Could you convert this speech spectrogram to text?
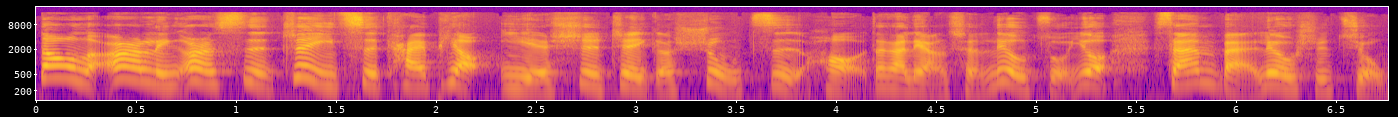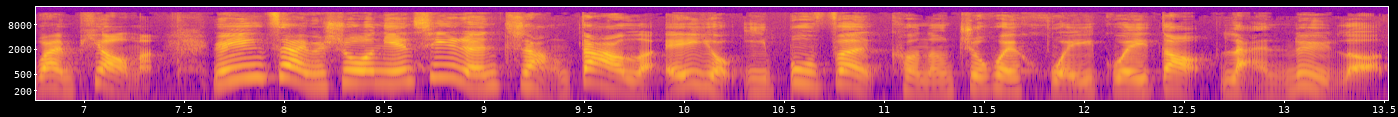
到了二零二四这一次开票也是这个数字，哈，大概两成六左右，三百六十九万票嘛。原因在于说，年轻人长大了，哎，有一部分可能就会回归到蓝绿了。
